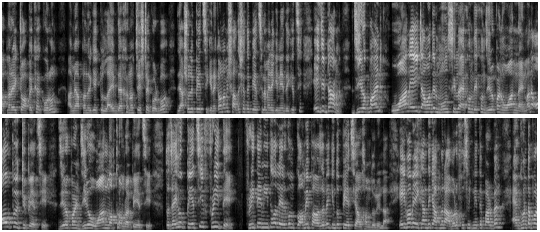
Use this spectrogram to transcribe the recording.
আপনারা একটু অপেক্ষা করুন, আমি আপনাদেরকে একটু লাইভ দেখানোর চেষ্টা করব যে আসলে পেয়েছি কিনা। কারণ আমি সাথে সাথে পেয়েছিলাম আগে নিয়ে দেখেছি। এই যে ডান জিরো পয়েন্ট ওয়ান এইট আমাদের মন ছিল, এখন দেখুন জিরো পয়েন্ট ওয়ান নাইন মানে অল্প একটু পেয়েছি। জিরো পয়েন্ট জিরো ওয়ান মতো আমরা পেয়েছি। তো যাই হোক, পেয়েছি ফ্রিতে ফ্রিতে নিতে হলে এরকম কমই পাওয়া যাবে, কিন্তু পেয়েছি আলহামদুলিল্লাহ। এইভাবে এখান থেকে আপনারা আবারও ফুসিট নিতে পারবেন। এক ঘণ্টা পর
